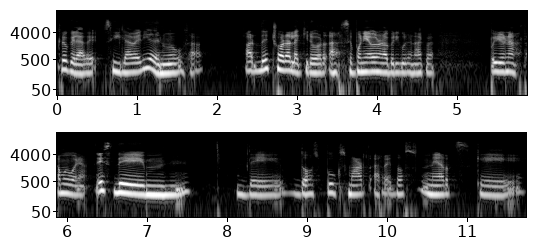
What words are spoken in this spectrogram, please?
creo que la ve. Sí, la vería de nuevo. O sea, de hecho, ahora la quiero ver. Ah, se ponía a ver una película, nada que. Pero nada, está muy buena. Es de. De dos Booksmart, dos nerds que.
